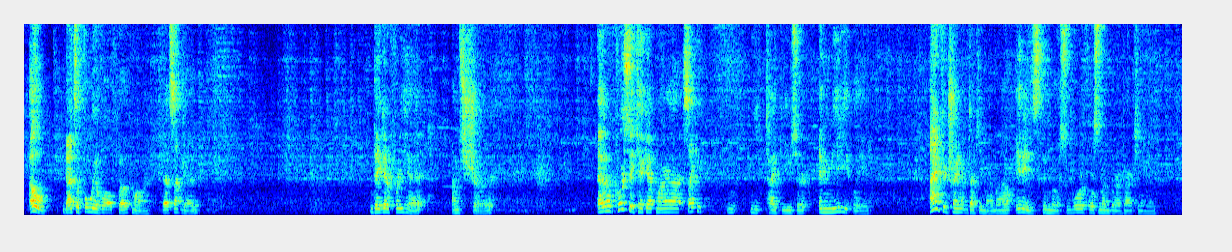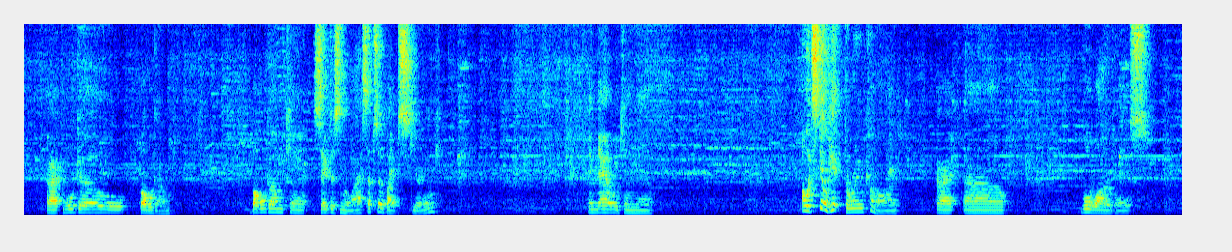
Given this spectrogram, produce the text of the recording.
Oh, that's a fully evolved Pokemon. That's not good. They get a free hit, I'm sure. And of course they take out my uh, Psychic type user immediately. I have to train up Ducky Momo. It is the most worthless member of our team. Alright, we'll go Bubblegum. Bubblegum can saved us in the last episode by obscuring. And now we can... Uh... Oh, it still hit through. Come on. Alright, uh... We'll Water Pulse.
